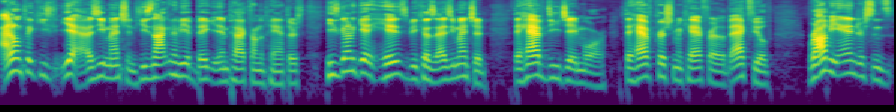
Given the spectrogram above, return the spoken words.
I don't think he's yeah, as you mentioned, he's not going to be a big impact on the Panthers. He's going to get his because as you mentioned, they have DJ Moore. They have Christian McCaffrey out of the backfield. Robbie Anderson's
